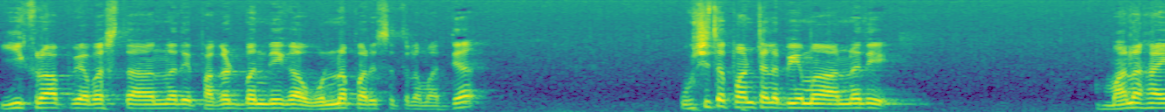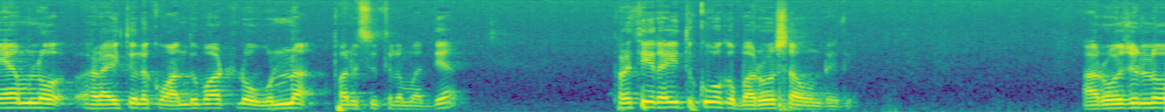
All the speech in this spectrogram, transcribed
ఈ క్రాప్ వ్యవస్థ అన్నది పగడ్బందీగా ఉన్న పరిస్థితుల మధ్య ఉచిత పంటల బీమా అన్నది మన హయాంలో రైతులకు అందుబాటులో ఉన్న పరిస్థితుల మధ్య ప్రతి రైతుకు ఒక భరోసా ఉండేది. ఆ రోజుల్లో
